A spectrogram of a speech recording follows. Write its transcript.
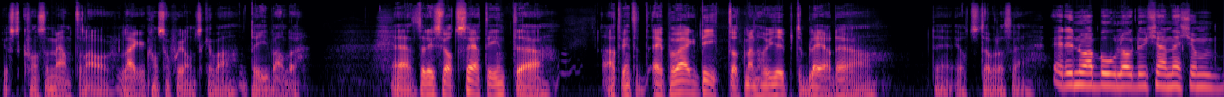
just konsumenterna och lägre konsumtion ska vara drivande. Eh, så det är svårt att säga att, det inte, att vi inte är på väg ditåt men hur djupt det blir det, det återstår att säga. Är det några bolag du känner som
